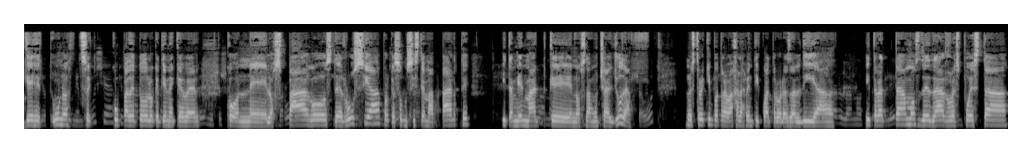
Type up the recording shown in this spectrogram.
que uno se ocupa de todo lo que tiene que ver con eh, los pagos de Rusia, porque es un sistema aparte, y también Matt que nos da mucha ayuda. Nuestro equipo trabaja las 24 horas al día y tratamos de dar respuesta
